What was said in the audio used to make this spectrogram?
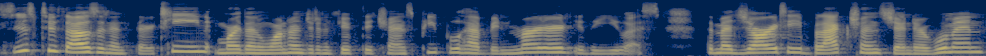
since 2013, more than 150 trans people have been murdered in the US, the majority black transgender women.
